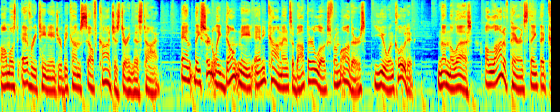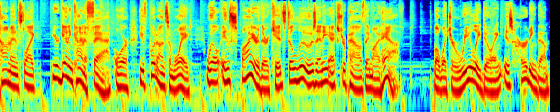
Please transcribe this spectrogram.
Almost every teenager becomes self conscious during this time, and they certainly don't need any comments about their looks from others, you included. Nonetheless, a lot of parents think that comments like, you're getting kind of fat, or you've put on some weight, will inspire their kids to lose any extra pounds they might have. But what you're really doing is hurting them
